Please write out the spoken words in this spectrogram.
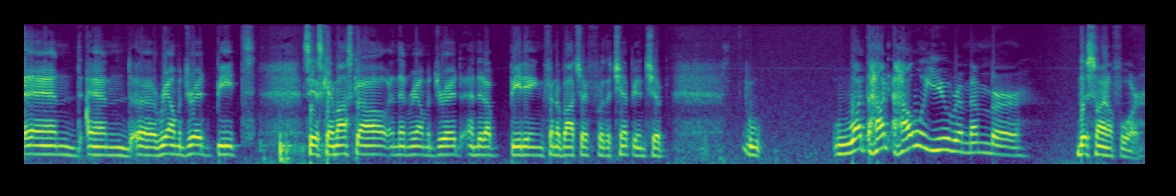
and and uh, Real Madrid beat CSKA Moscow, and then Real Madrid ended up beating Fenerbahce for the championship. What? How? How will you remember this Final Four?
